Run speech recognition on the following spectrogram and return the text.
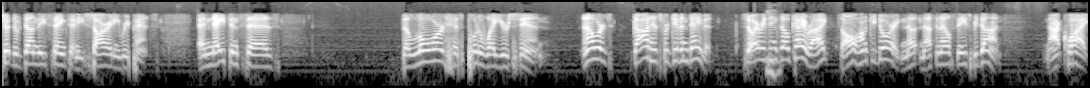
shouldn't have done these things, and he's sorry and he repents. And Nathan says, The Lord has put away your sin. In other words, God has forgiven David. So everything's okay, right? It's all hunky dory. No, nothing else needs to be done. Not quite.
